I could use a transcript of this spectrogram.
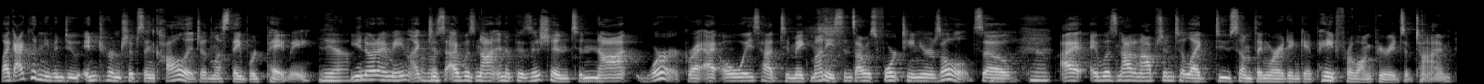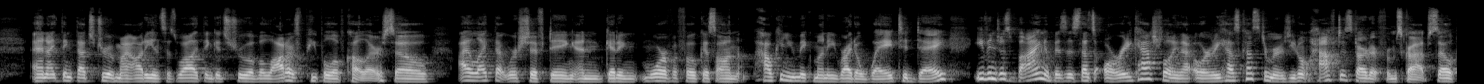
Like I couldn't even do internships in college unless they would pay me. Yeah. You know what I mean? Like just I was not in a position to not work, right? I always had to make money since I was 14 years old. So I it was not an option to like do something where I didn't get paid for long periods of time. And I think that's true of my audience as well. I think it's true of a lot of people of color. So I like that we're shifting and getting more of a focus on how can you make money right away today? Even just buying a business that's already cash flowing, that already has customers. You don't have to start it from scratch. So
